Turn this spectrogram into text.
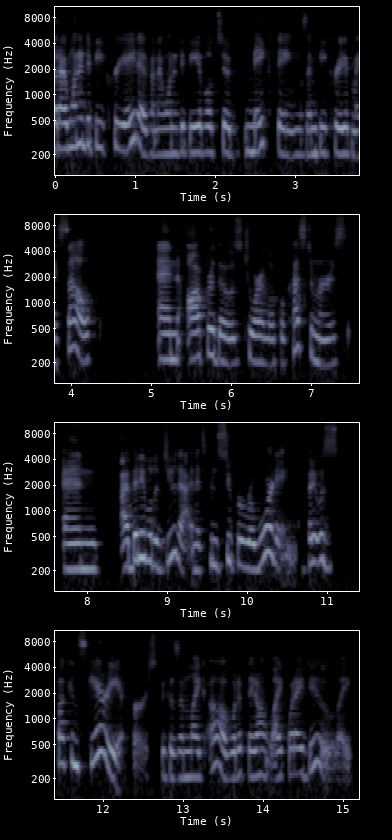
But I wanted to be creative and I wanted to be able to make things and be creative myself and offer those to our local customers. And I've been able to do that and it's been super rewarding. But it was fucking scary at first because I'm like, oh, what if they don't like what I do? Like,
